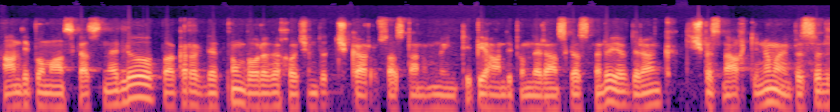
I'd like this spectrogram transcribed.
հանդիպում անցկացնելու, բակառակ դեպքում որևէ խոչ խոչընդոտ չկա Ռուսաստանում նույն տիպի հանդիպումներ անցկացնելու եւ դրանք ինչպես նախկինում, այնպես էլ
